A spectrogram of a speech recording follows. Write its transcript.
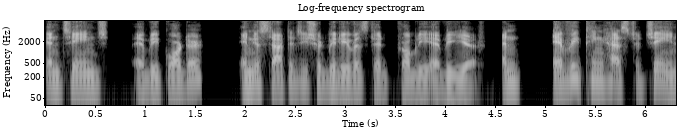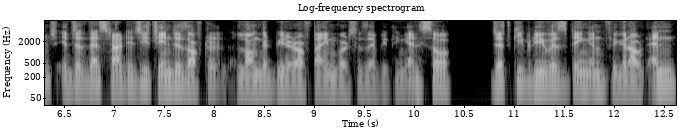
can change every quarter and your strategy should be revisited probably every year. And everything has to change. It's just that strategy changes after a longer period of time versus everything else. So just keep revisiting and figure out. And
